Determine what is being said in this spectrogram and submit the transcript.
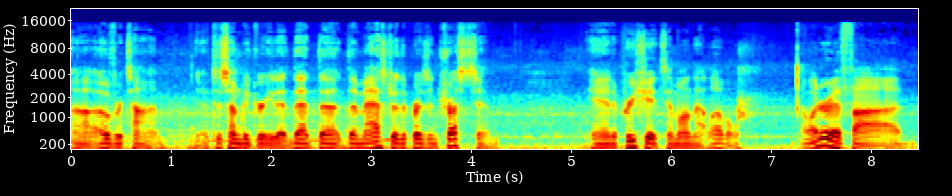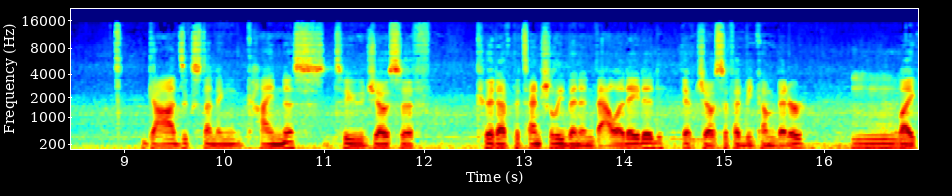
uh, over time, you know, to some degree. That that the the master of the prison trusts him and appreciates him on that level. I wonder if uh, God's extending kindness to Joseph could have potentially been invalidated if Joseph had become bitter. Mm. Like,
